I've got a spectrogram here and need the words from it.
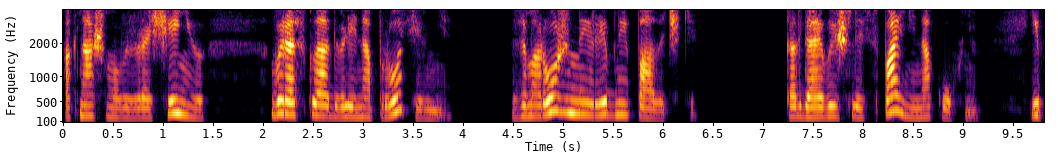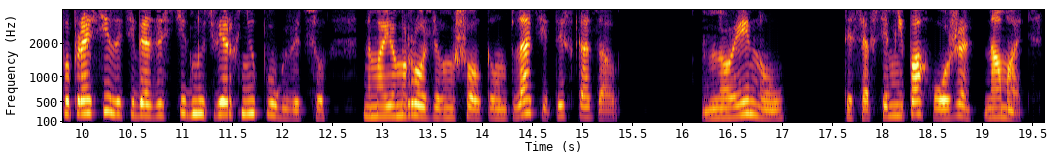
а к нашему возвращению вы раскладывали на противне замороженные рыбные палочки. Когда я вышла из спальни на кухню и попросила тебя застегнуть верхнюю пуговицу на моем розовом шелковом платье, ты сказал, «Ну и ну, ты совсем не похожа на мать».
